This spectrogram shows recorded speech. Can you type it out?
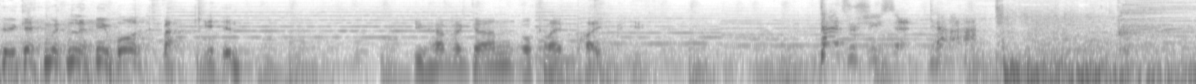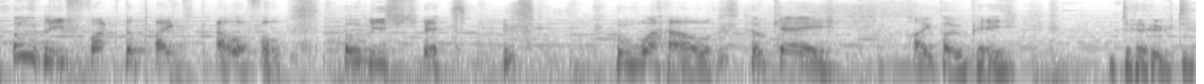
the game wouldn't let me walk back in. You have a gun, or can I pipe you? That's what she said. Holy fuck, the pipe's powerful. Holy shit. wow. Okay. Pipe OP. Dude.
